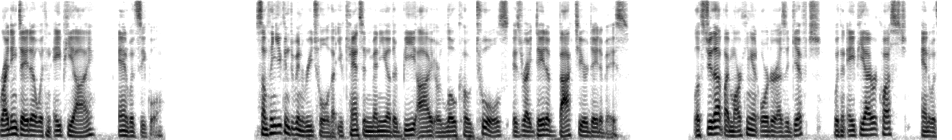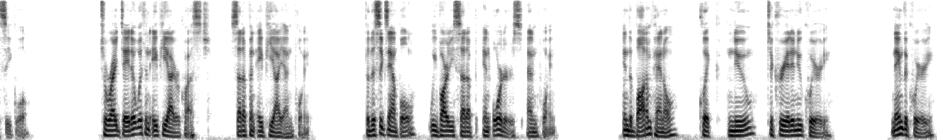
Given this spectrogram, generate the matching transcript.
Writing data with an API and with SQL. Something you can do in Retool that you can't in many other BI or low-code tools is write data back to your database. Let's do that by marking an order as a gift with an API request and with SQL. To write data with an API request, set up an API endpoint. For this example, we've already set up an orders endpoint. In the bottom panel, click New to create a new query. Name the query,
